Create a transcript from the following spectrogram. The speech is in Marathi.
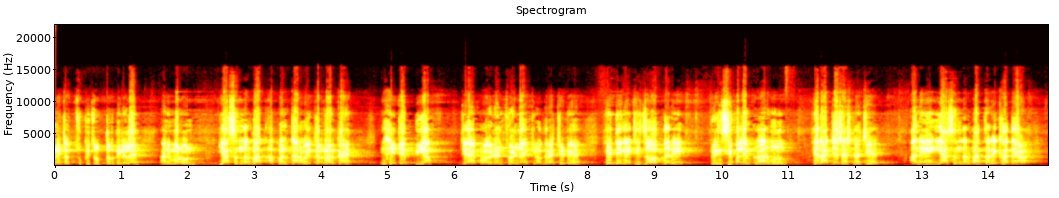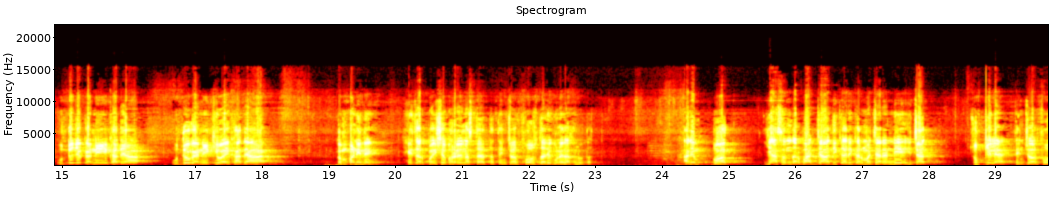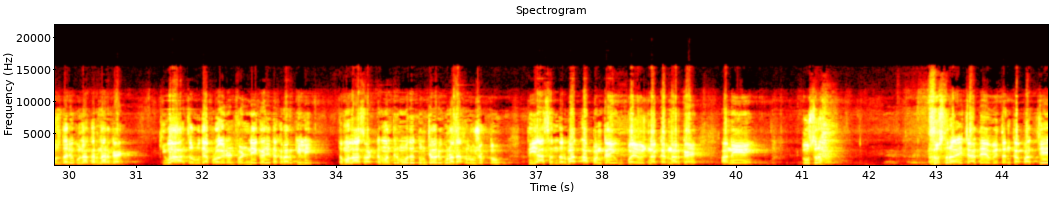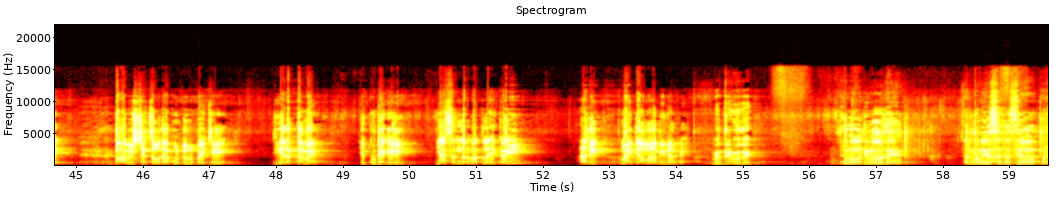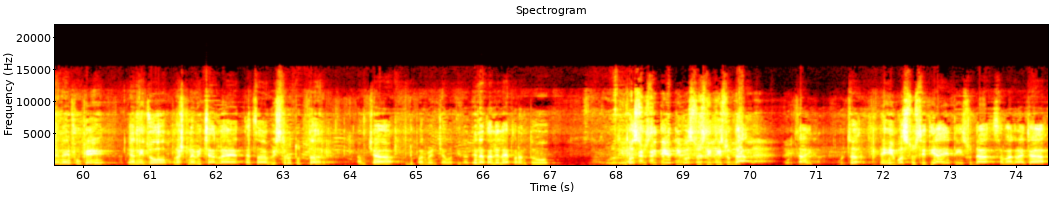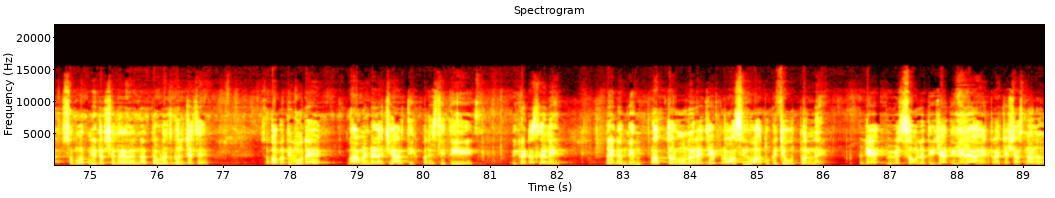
आपण याच्यात चुकीचं उत्तर दिलेलं आहे. आणि म्हणून या संदर्भात आपण कारवाई करणार काय? हे जे पी एफ जे आहे प्रॉव्हिडंट फंड आहे किंवा ग्रॅच्युटी आहे हे देण्याची जबाबदारी प्रिन्सिपल एम्प्लॉयर म्हणून हे राज्य शासनाची आहे. आणि या संदर्भात जर एखाद्या उद्योजकांनी एखाद्या उद्योगाने किंवा एखाद्या कंपनीने हे जर पैसे भरले नसतात तर त्यांच्यावर फौजदारी गुन्हे दाखल होतात. आणि मग या संदर्भात ज्या अधिकारी कर्मचाऱ्यांनी याच्यात चूक केल्या त्यांच्यावर फौजदारी गुन्हा करणार काय? किंवा जर उद्या प्रॉव्हिडंट फंडने एखादी तक्रार केली तर मला असं वाटतं मंत्री महोदय तुमच्यावर गुन्हा दाखल होऊ शकतो. तर या संदर्भात आपण काही उपाययोजना करणार काय? आणि दुसरं दुसरं याच्यात हे वेतन कपात जे बावीसशे चौदा कोटी रुपयाची जी रक्कम आहे ही कुठे गेली? या संदर्भातलंही काही अधिक माहिती आम्हाला मिळणार काय? मंत्री महोदय. सभापती महोदय सन्मान्य सदस्य परिणय फुके यांनी जो प्रश्न विचारला आहे त्याचं विस्तृत उत्तर आमच्या डिपार्टमेंटच्या वतीनं देण्यात आलेलं आहे. परंतु जी वस्तुस्थिती आहे ती वस्तुस्थिती सुद्धा पुढचं आहे का? पुढचं ते ही वस्तुस्थिती आहे ती सुद्धा सभागृहाच्या समोर निदर्शनाला तेवढंच गरजेचं आहे. सभापती महोदय महामंडळाची आर्थिक परिस्थिती बिकट असल्याने दैनंदिन प्राप्त होणारे जे प्रवासी वाहतुकीचे उत्पन्न आहे म्हणजे विविध सवलती ज्या दिलेल्या आहेत राज्य शासनानं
